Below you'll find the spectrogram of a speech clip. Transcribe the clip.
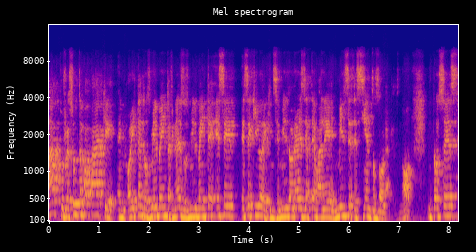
ah, pues resulta, papá, que ahorita en 2020, a finales de 2020, ese, ese kilo de 15 mil dólares ya te vale 1.700 dólares, ¿no? Entonces,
